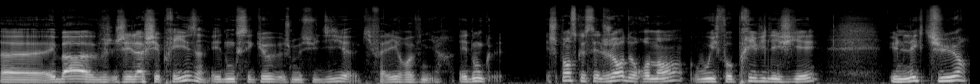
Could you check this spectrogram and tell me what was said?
et bah j'ai lâché prise, et donc c'est que je me suis dit qu'il fallait y revenir. Et donc, je pense que c'est le genre de roman où il faut privilégier une lecture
